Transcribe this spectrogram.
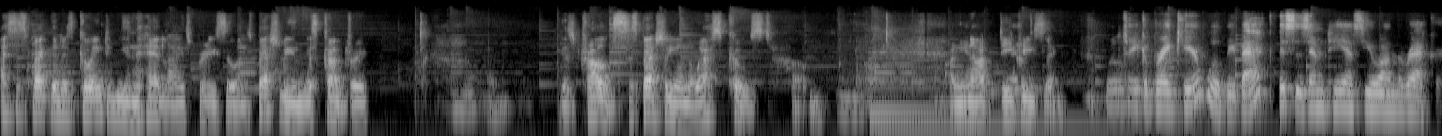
I suspect that it's going to be in the headlines pretty soon, especially in this country. Because droughts, especially in the West Coast, um, are yeah. not decreasing. We'll take a break here. We'll be back. This is MTSU on the record.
